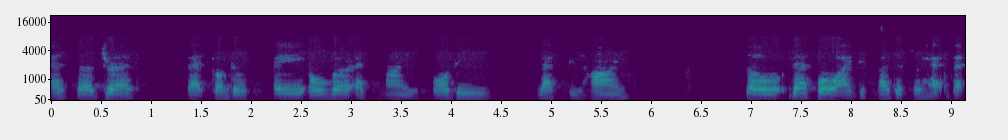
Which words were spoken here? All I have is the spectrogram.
as a dress that's going to stay over as my body left behind. So therefore, I decided to have that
